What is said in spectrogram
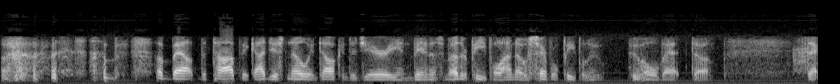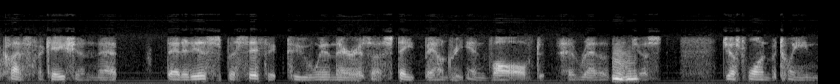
about the topic. I just know in talking to Jerry and Ben and some other people, I know several people who who hold that uh, that classification that that it is specific to when there is a state boundary involved uh, rather than mm-hmm. just just one between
